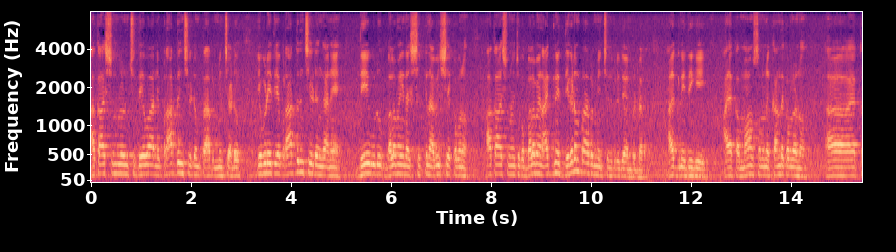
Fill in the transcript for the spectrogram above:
ఆకాశంలో నుంచి దేవాన్ని ప్రార్థన చేయడం ప్రారంభించాడు. ఎప్పుడైతే ప్రార్థన చేయడంగానే దేవుడు బలమైన శక్తిని అభిషేకమును ఆకాశం నుంచి ఒక బలమైన అగ్ని దిగడం ప్రారంభించింది ప్రియదేవన్ బిడ్డారు. అగ్ని దిగి ఆ యొక్క మాంసమును కందకములను ఆ యొక్క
